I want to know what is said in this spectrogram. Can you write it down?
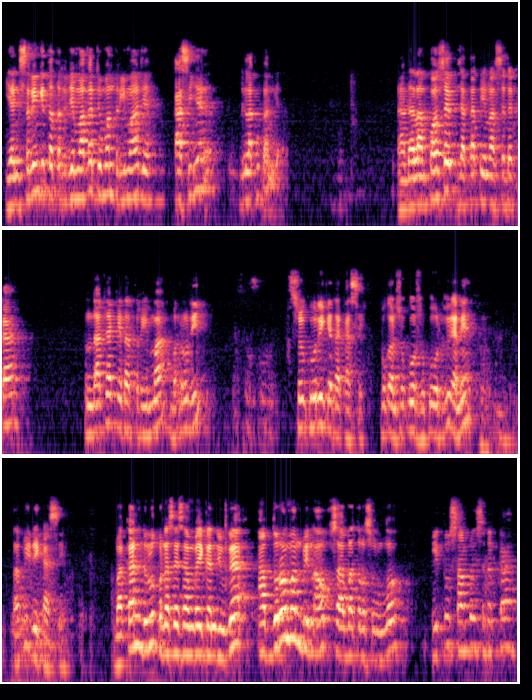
Yang sering kita terjemahkan cuma terima aja. Kasihnya dilakukan nggak? Nah dalam konsep zakat infak sedekah hendaknya kita terima baru di syukuri kita kasih. Bukan syukur-syukur itu kan ya. Tapi dikasih. Bahkan dulu pernah saya sampaikan juga Abdurrahman bin Auf sahabat Rasulullah itu sampai sedekah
